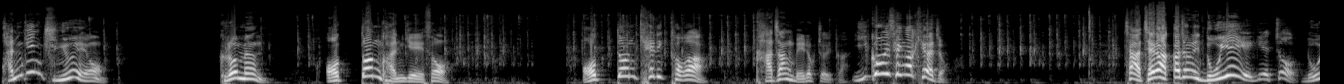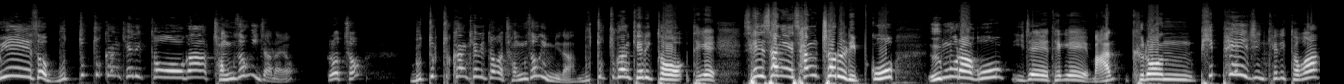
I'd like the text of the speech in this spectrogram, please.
관계는 중요해요. 그러면 어떤 관계에서 어떤 캐릭터가 가장 매력적일까? 이걸 생각해야죠. 자, 제가 아까 전에 노예 얘기했죠? 노예에서 무뚝뚝한 캐릭터가 정석이잖아요? 그렇죠? 무뚝뚝한 캐릭터가 정석입니다. 무뚝뚝한 캐릭터 되게 세상에 상처를 입고 음울하고 이제 되게 마- 그런 피폐해진 캐릭터가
